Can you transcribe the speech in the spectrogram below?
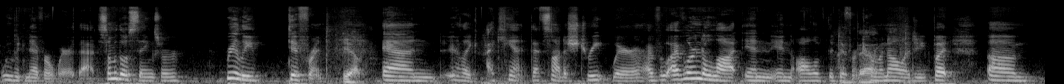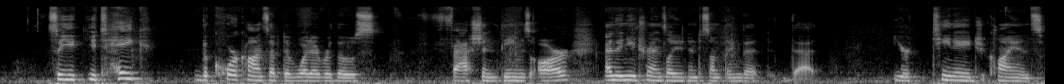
we would never wear that. Some of those things are really different. Yeah. And you're like, I can't. That's not a streetwear. I've, I've learned a lot in in all of the different terminology, but um, so you you take the core concept of whatever those fashion themes are, and then you translate it into something that that your teenage clients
